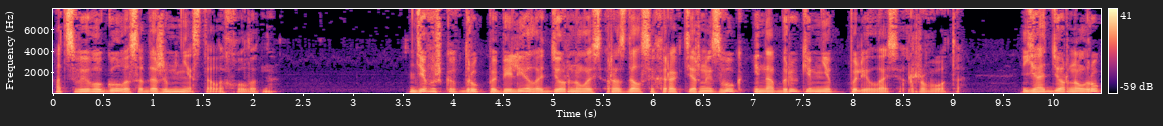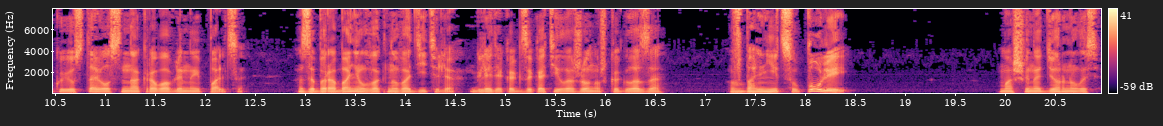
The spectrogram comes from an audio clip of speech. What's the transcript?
От своего голоса даже мне стало холодно. Девушка вдруг побелела, дернулась, раздался характерный звук, и на брюки мне полилась рвота. Я отдернул руку и уставился на окровавленные пальцы. Забарабанил в окно водителя, глядя, как закатила женушка глаза. В больницу! Пулей!» Машина дернулась,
